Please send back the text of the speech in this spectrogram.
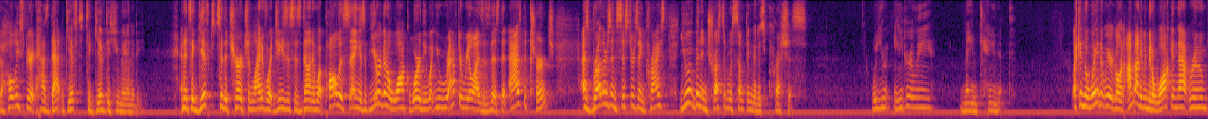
the Holy Spirit has that gift to give to humanity. And it's a gift to the church in light of what Jesus has done. And what Paul is saying is if you're going to walk worthy, what you have to realize is this that as the church, as brothers and sisters in Christ, you have been entrusted with something that is precious. Will you eagerly maintain it? Like in the way that we are going, I'm not even going to walk in that room.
